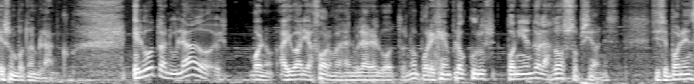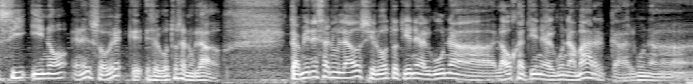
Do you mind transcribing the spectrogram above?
es un voto en blanco. El voto anulado Bueno, hay varias formas de anular el voto, ¿no? Por ejemplo, cruz, poniendo las dos opciones. Si se ponen sí y no en el sobre, que es el voto es anulado. También es anulado si el voto tiene alguna, la hoja tiene alguna marca, alguna,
